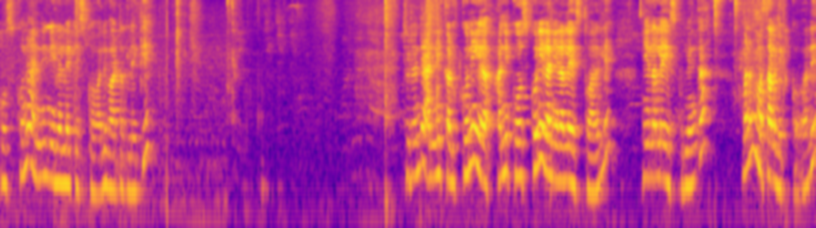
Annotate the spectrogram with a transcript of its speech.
కోసుకొని అన్ని నీళ్ళలోకి వేసుకోవాలి వాటర్లోకి. చూడండి అన్నీ కడుక్కొని అన్నీ కోసుకొని ఇలా నీళ్ళలో వేసుకోవాలి. నీళ్ళలో వేసుకున్నాక మనం మసాలా పెట్టుకోవాలి.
